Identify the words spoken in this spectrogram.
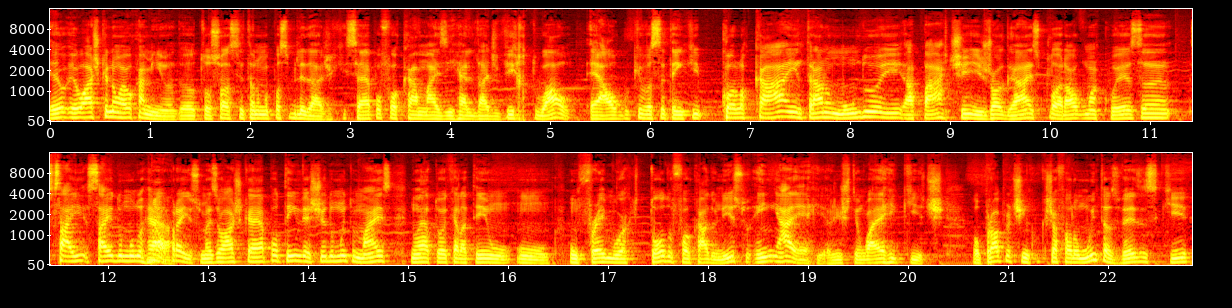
Eu, eu acho que não é o caminho, eu tô só citando uma possibilidade aqui. Se a Apple focar mais em realidade virtual, é algo que você tem que colocar, entrar no mundo e a parte e jogar, explorar alguma coisa. Sair, sair do mundo real É. para isso, mas eu acho que a Apple tem investido muito mais. Não é à toa que ela tem um, um, um framework todo focado nisso em AR. A gente tem o AR Kit. O próprio Tim Cook já falou muitas vezes que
